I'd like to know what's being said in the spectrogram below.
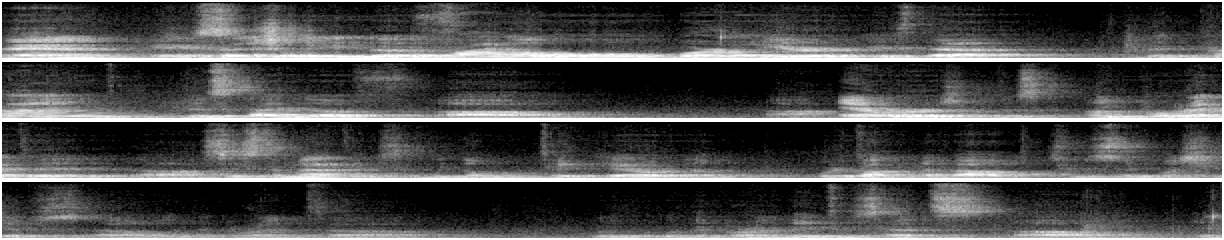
and essentially, the final word here is that the kind, this kind of um, errors or just uncorrected uh, systematics, if we don't take care of them, we're talking about two sigma shifts uh, with the current uh, with, with, the current data sets um, in,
